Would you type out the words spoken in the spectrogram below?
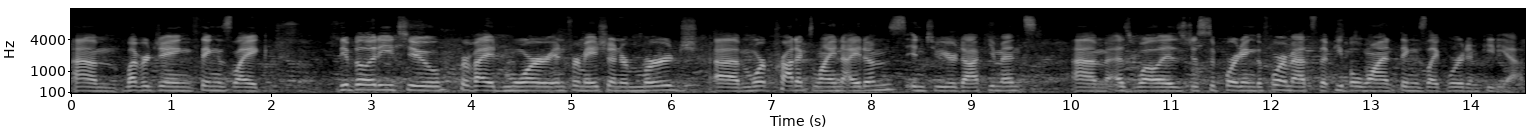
um, leveraging things like the ability to provide more information or merge uh, more product line items into your documents, um, as well as just supporting the formats that people want, things like Word and PDF.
